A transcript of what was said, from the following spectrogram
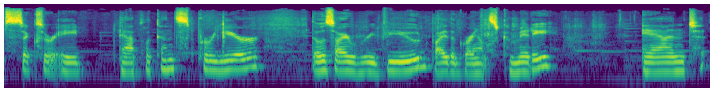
six or eight applicants per year. Those are reviewed by the grants committee. And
